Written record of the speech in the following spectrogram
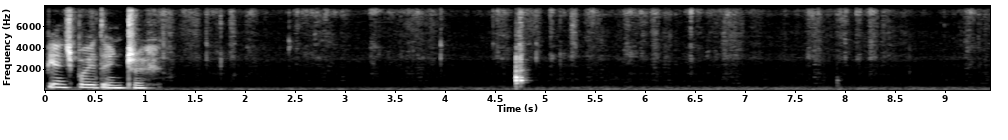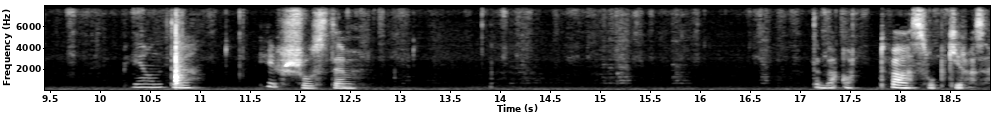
pięć pojedynczych. Piąte i w szóstym dwa, o, dwa słupki razem.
